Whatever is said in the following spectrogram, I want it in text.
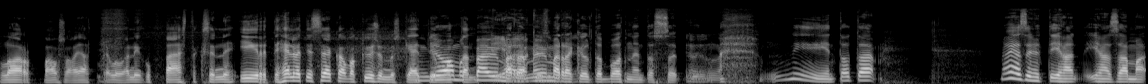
larppausajattelua niin kuin päästäksenne irti? Helvetin sekava kysymysketju. Joo, mutta, mutta mä ymmärrän, mä ymmärrän kyllä tuon Botnen tuossa. Niin, tota, no ei se nyt ihan, ihan sama,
